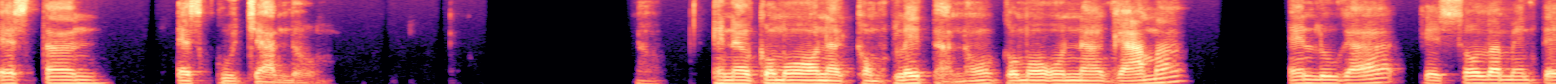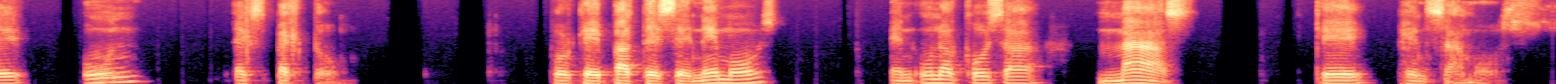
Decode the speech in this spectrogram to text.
están escuchando? en como una completa, ¿no? Como una gama en lugar que solamente un aspecto. Porque pertenecemos en una cosa más que pensamos.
